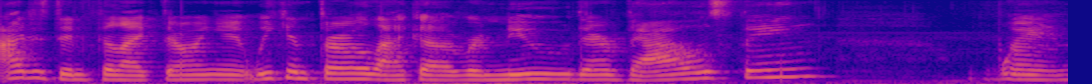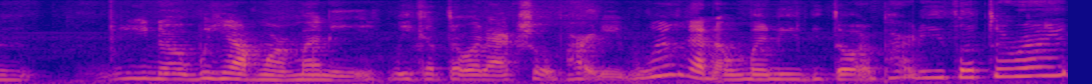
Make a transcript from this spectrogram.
I just didn't feel like throwing it. We can throw like a renew their vows thing when you know we have more money. We can throw an actual party. We don't got no money to be throwing parties left and right.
